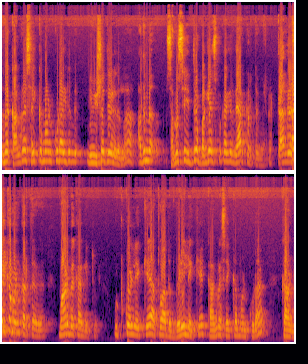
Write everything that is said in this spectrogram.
ಅಂದ್ರೆ ಕಾಂಗ್ರೆಸ್ ಹೈಕಮಾಂಡ್ ಕೂಡ ಇದನ್ನ ನೀವು ಇಷ್ಟೊತ್ತು ಹೇಳಿದಲ್ಲ ಅದನ್ನ ಸಮಸ್ಯೆ ಇದ್ರೆ ಬಗೆಹರಿಸಬೇಕಾಗಿರೋದು ಯಾರು ಕರ್ತವ್ಯ? ಕಾಂಗ್ರೆಸ್ ಹೈಕಮಾಂಡ್ ಕರ್ತವ್ಯ ಮಾಡಬೇಕಾಗಿತ್ತು. ಉಟ್ಕೊಳ್ಳಿಕ್ಕೆ ಅಥವಾ ಅದು ಬೆಳಿಲಿಕ್ಕೆ ಕಾಂಗ್ರೆಸ್ ಹೈಕಮಾಂಡ್ ಕೂಡ ಕಾರಣ.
